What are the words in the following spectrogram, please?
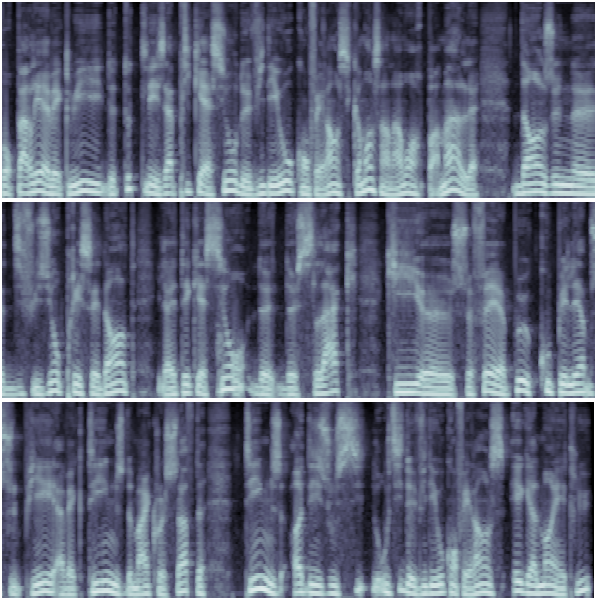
pour parler avec lui de toutes les applications de vidéoconférence. Il commence à en avoir pas mal. Dans une diffusion précédente, il a été question de, Slack qui euh, se fait un peu couper l'herbe sous le pied avec Teams de Microsoft. Teams a des outils, de vidéoconférence également inclus.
